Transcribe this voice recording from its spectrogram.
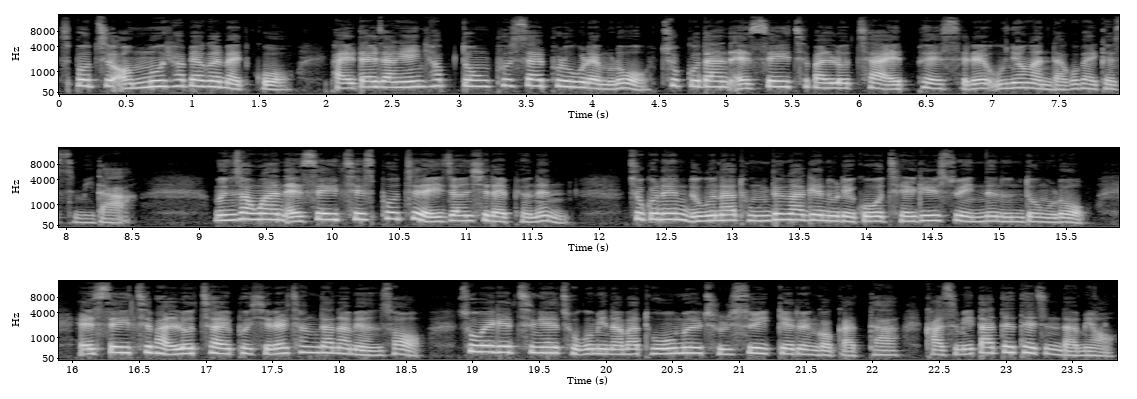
스포츠 업무 협약을 맺고 발달장애인 협동 풋살 프로그램으로 축구단 SH 발로차 FS를 운영한다고 밝혔습니다. 문성환 SH 스포츠 에이전시 대표는 축구는 누구나 동등하게 누리고 즐길 수 있는 운동으로 SH 발로차 FC를 창단하면서 소외계층에 조금이나마 도움을 줄 수 있게 된 것 같아 가슴이 따뜻해진다며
